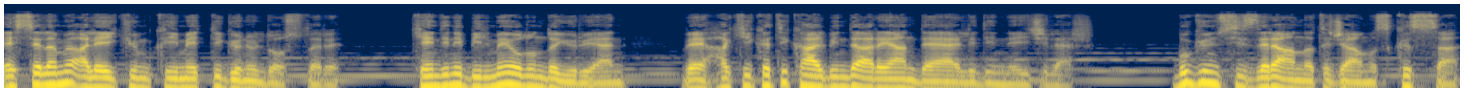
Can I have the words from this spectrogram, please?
Esselamü aleyküm kıymetli gönül dostları. Kendini bilme yolunda yürüyen ve hakikati kalbinde arayan değerli dinleyiciler. Bugün sizlere anlatacağımız kıssa,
